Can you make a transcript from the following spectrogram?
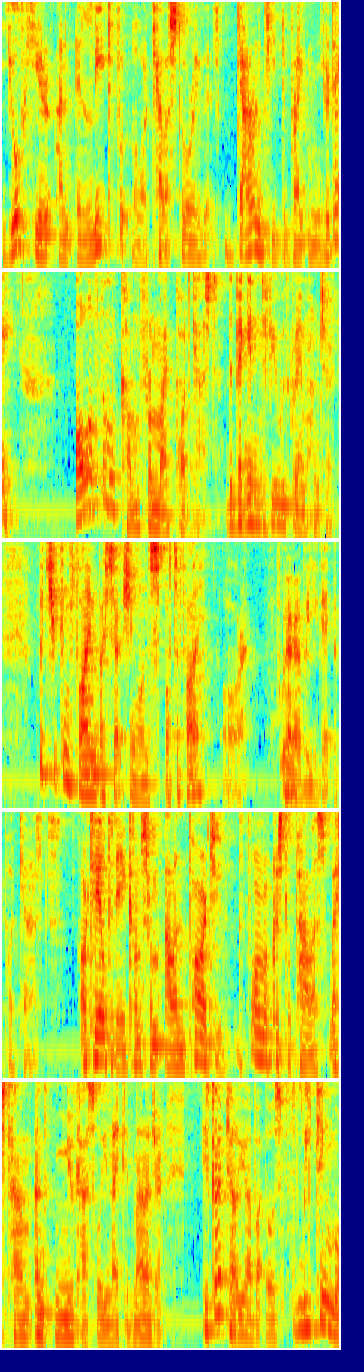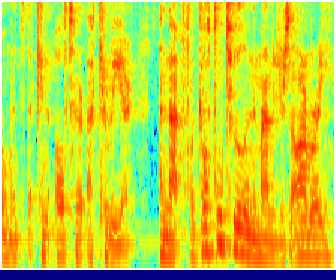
you'll hear an elite footballer tell a story that's guaranteed to brighten your day. All of them come from my podcast, The Big Interview with Graham Hunter, which you can find by searching on Spotify or wherever you get your podcasts. Our tale today comes from Alan Pardew, the former Crystal Palace, West Ham, and Newcastle United manager. He's going to tell you about those fleeting moments that can alter a career and that forgotten tool in the manager's armoury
